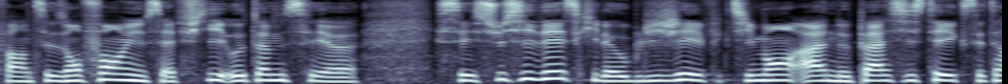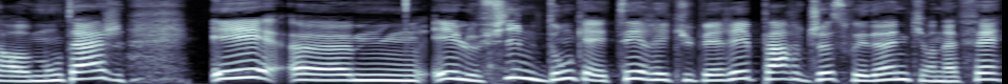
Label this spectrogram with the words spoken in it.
enfin de ses enfants, une- sa fille Autumn, s'est euh, s'est suicidée, ce qui l'a obligé effectivement à ne pas assister, etc. au montage. Et, et le film donc a été récupéré par Joss Whedon, qui en a fait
